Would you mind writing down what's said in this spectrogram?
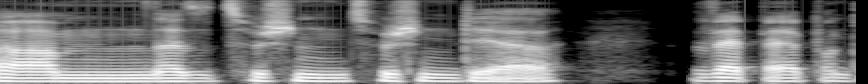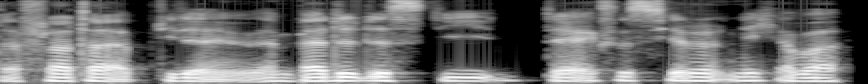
ähm, also zwischen, zwischen der Web-App und der Flutter-App, die da embedded ist, die, der existiert halt nicht, aber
